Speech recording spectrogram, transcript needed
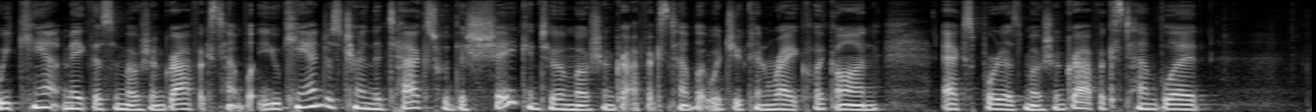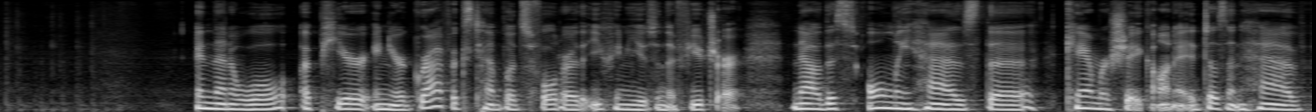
we can't make this a motion graphics template. You can just turn the text with the shake into a motion graphics template, which you can right click on, export as motion graphics template, and then it will appear in your graphics templates folder that you can use in the future. Now, this only has the camera shake on it, it doesn't have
